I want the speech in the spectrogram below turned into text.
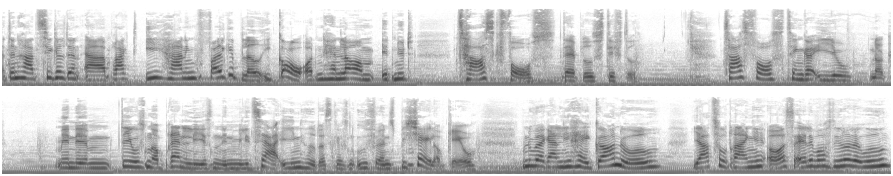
Og den her artikel den er bragt i Herning Folkeblad i går, og den handler om et nyt taskforce, der er blevet stiftet. Taskforce tænker I jo nok. Men øhm, det er jo sådan oprindeligt sådan en militær enhed, der skal sådan udføre en specialopgave. Men nu vil jeg gerne lige have, at I gør noget. Jeg to drenge, og også alle vores lytter derude.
